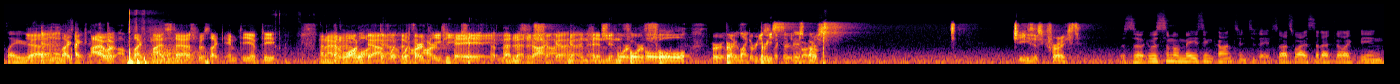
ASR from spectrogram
players. Yeah, Yeah, like like- I would like my stash was like empty, empty, and I And walked walked down out with an with an RPK, a RPK, meta a meta shotgun, shotgun, and a Gen 4 4 full full for for like like three three Snickers Snickers bars. bars. Jesus Christ. So it was some amazing content today. So that's why I said I feel like being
